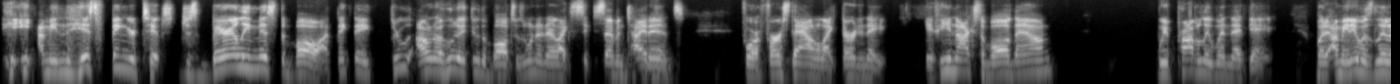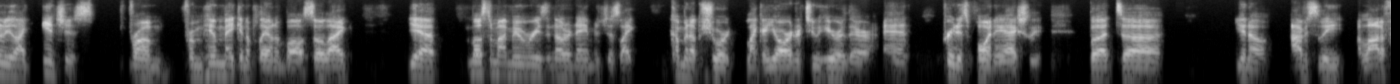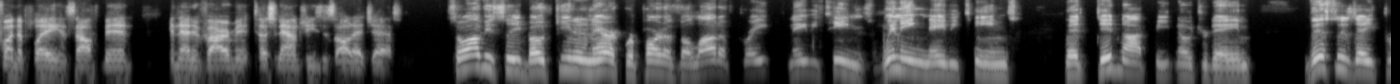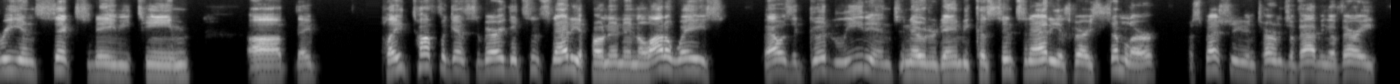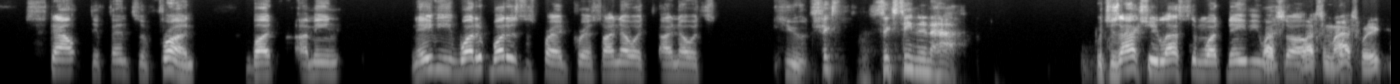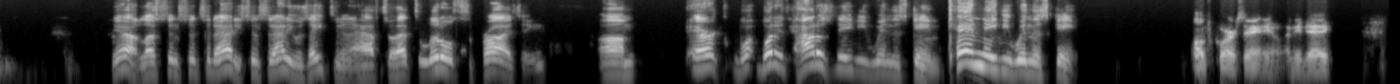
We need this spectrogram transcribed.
He, I mean, his fingertips just barely missed the ball. I think they threw. I don't know who they threw the ball to. It was one of their like six, seven tight ends for a first down on like third and eight. If he knocks the ball down, we probably win that game. But I mean, it was literally like inches from from him making a play on the ball. So like, yeah, most of my memories in Notre Dame is just like coming up short, like a yard or two here or there, and pretty disappointing actually. But uh, you know, obviously a lot of fun to play in South Bend in that environment, touchdown Jesus, all that jazz. So obviously, both Keenan and Eric were part of a lot of great Navy teams, winning Navy teams that did not beat Notre Dame. This is a three and six Navy team. Uh, they played tough against a very good Cincinnati opponent. In a lot of ways, that was a good lead in to Notre Dame because Cincinnati is very similar especially in terms of having a very stout defensive front. But I mean, Navy, what what is the spread, Chris? I know it. I know it's huge. Six, 16 and a half. Which is actually less than what Navy less, was. Uh, less than last week. Yeah, less than Cincinnati. Cincinnati was 18 and a half, so that's a little surprising. Um, Eric, what what is how does Navy win this game? Can Navy win this game? Well, of course, you know, any day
